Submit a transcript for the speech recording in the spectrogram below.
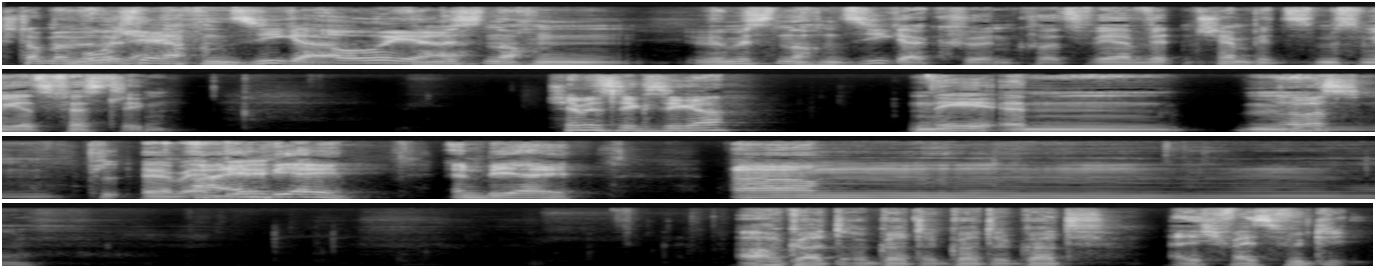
Stopp mal, wir Oh müssen ja. noch einen Sieger. Oh Wir ja. müssen noch einen, wir müssen noch einen Sieger küren kurz. Wer wird ein Champion? Das müssen wir jetzt festlegen. Champions League-Sieger? Nee, ein, Oder was? Äh, Ah, NBA. NBA. Ähm. Oh Gott, oh Gott, oh Gott, oh Gott. Also ich weiß wirklich,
